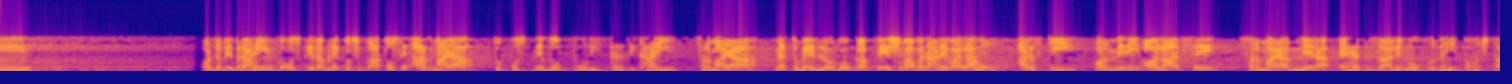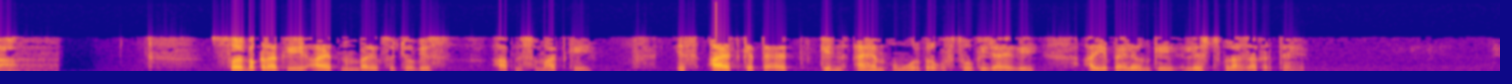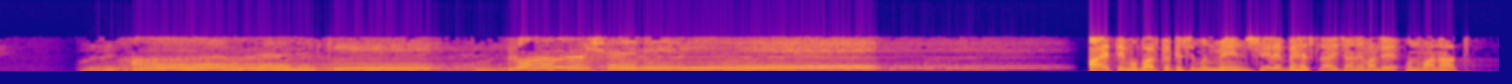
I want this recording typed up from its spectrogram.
اور جب ابراہیم کو اس کے رب نے کچھ باتوں سے آزمایا تو اس نے وہ پوری کر دکھائی۔ فرمایا میں تمہیں لوگوں کا پیشوا بنانے والا ہوں عرض کی اور میری اولاد سے۔ فرمایا میرا عہد ظالموں کو نہیں پہنچتا۔ سو بکرا کی آیت نمبر 124 آپ نے سماعت کی۔ اس آیت کے تحت کن اہم امور پر گفتگو کی جائے گی؟ آئیے پہلے ان کی لسٹ ملاحظہ کرتے ہیں۔ آیت مبارکہ کے ضمن میں زیر بحث لائے جانے والے عنوانات۔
